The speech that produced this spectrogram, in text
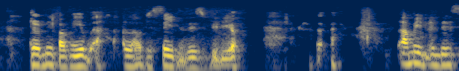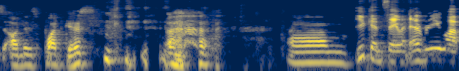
don't know if I'm allowed to say it in this video. I mean, in this on this podcast. um, you can say whatever you want,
